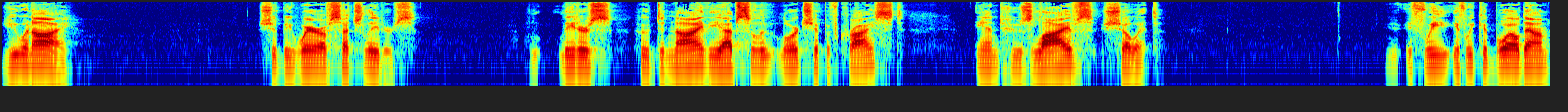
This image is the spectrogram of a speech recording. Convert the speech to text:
You and I should beware of such leaders. Leaders who deny the absolute lordship of Christ and whose lives show it. If we, if we could boil down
